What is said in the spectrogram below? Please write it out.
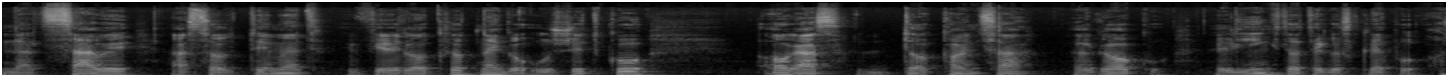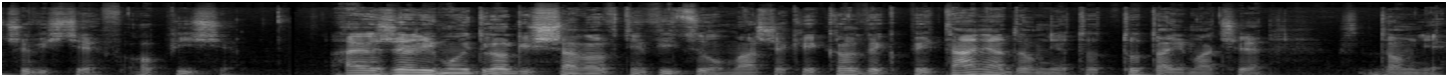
na cały asortyment wielokrotnego użytku oraz do końca roku. Link do tego sklepu oczywiście w opisie. A jeżeli mój drogi szanowny widzu masz jakiekolwiek pytania do mnie, to tutaj macie do mnie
